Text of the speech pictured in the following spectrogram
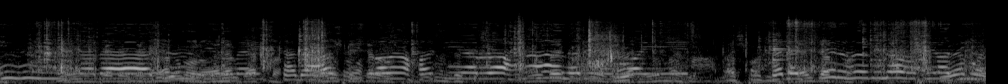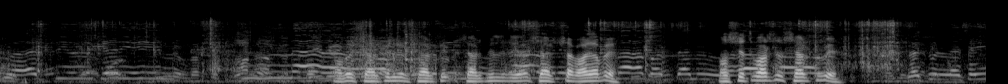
إنما تنذر من اتبع الذكر وخشي الرحمن بالغيب فبشره بمغفرة وأجر كريم Abi serpilir, serpi, serpilir ya. Serp, serp. Hay abi. Vasiyet varsa serpi be. وكل شيء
